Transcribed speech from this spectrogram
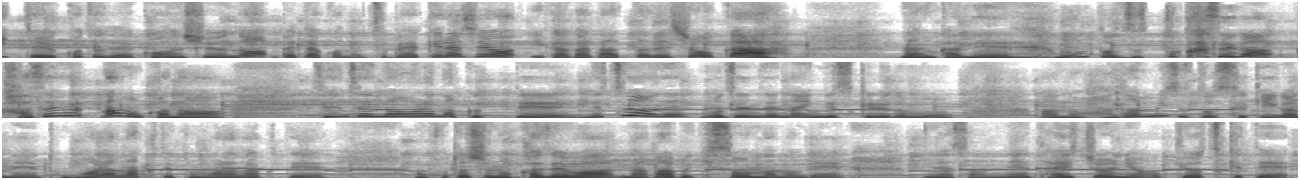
はいということで今週のペタコのつぶやきラジオいかがだったでしょうか？なんかねほんとずっと風が風なのかな？全然治らなくって熱はねもう全然ないんですけれどもあの鼻水と咳がね止まらなくて止まらなくて今年の風は長引きそうなので皆さんね体調にはお気をつけて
